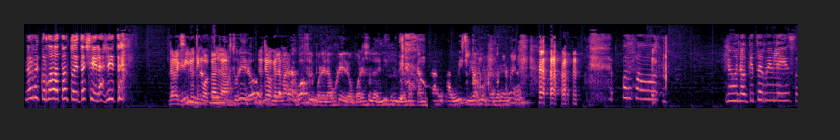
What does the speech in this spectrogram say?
no recordaba tanto detalle de las letras. Ay, sí, lo tengo acá en la. Lo tengo acá en la mano. a Quaffle por el agujero, por eso lo del libro debemos cantar a Weasley vamos a coronar. Por favor. No, no, qué terrible eso.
